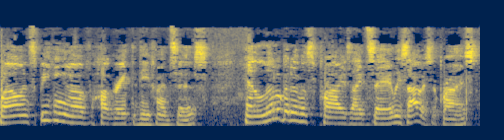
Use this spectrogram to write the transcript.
Well, and speaking of how great the defense is, and a little bit of a surprise, I'd say, at least I was surprised,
